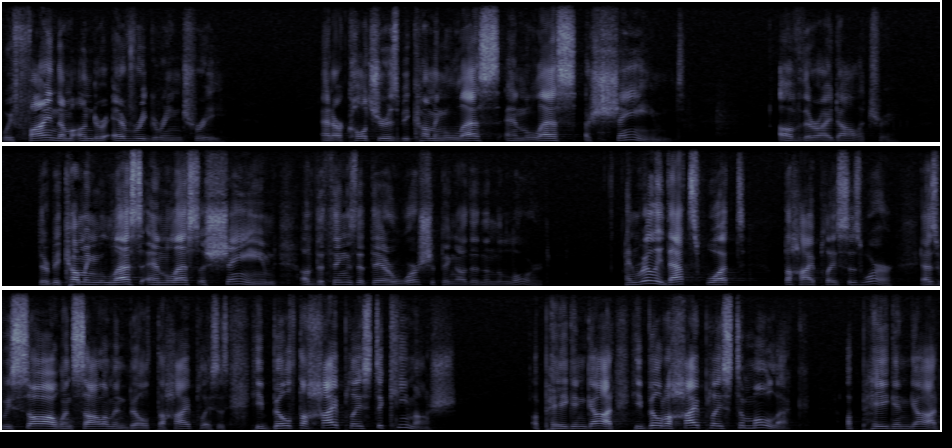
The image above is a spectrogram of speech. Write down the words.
we find them under every green tree. And our culture is becoming less and less ashamed of their idolatry. They're becoming less and less ashamed of the things that they are worshiping other than the Lord. And really, that's what the high places were. As we saw when Solomon built the high places, he built the high place to Chemosh, a pagan god. He built a high place to Molech, a pagan god.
